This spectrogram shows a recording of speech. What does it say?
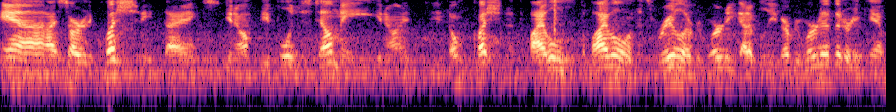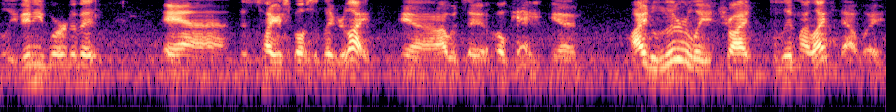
and I started questioning things, you know, people would just tell me, you know, don't question it The Bible's the Bible and it's real, every word. You got to believe every word of it, or you can't believe any word of it. And this is how you're supposed to live your life. And I would say, okay. And I literally tried to live my life that way.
